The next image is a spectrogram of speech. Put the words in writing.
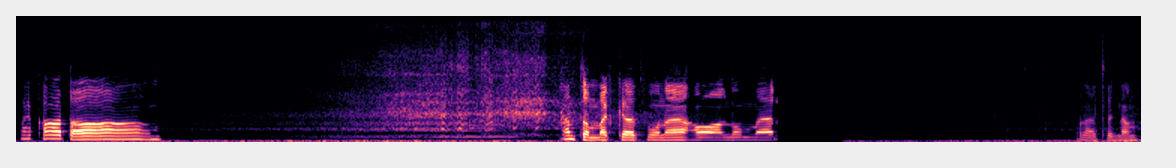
Meghaltam. Nem tudom, meg kellett volna halnom, mert... Lehet, hogy nem.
